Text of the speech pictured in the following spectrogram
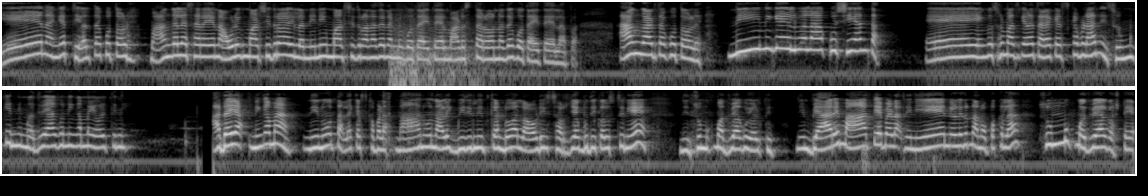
ಅವ್ವನ ಏನಂಗೆ ತೇಳ್ತಾ ಕೂತವಳೆ. ಮಾಂಗಲ್ಯ ಸರ ಏನು ಅವಳಿಗೆ ಮಾಡಿಸಿದ್ರೋ ಇಲ್ಲ ನಿನಗೆ ಮಾಡಿಸಿದ್ರು ಅನ್ನೋದೇ ನಮಗೆ ಗೊತ್ತಾಯ್ತಾ ಇಲ್ಲ, ಮಾಡಿಸ್ತಾರೋ ಅನ್ನೋದೇ ಗೊತ್ತಾಯ್ತಾ ಇಲ್ಲಪ್ಪ. ಹಂಗೆ ಆಡ್ತಾ ಕೂತವಳೆ. ನೀನಿಗೆ ಇಲ್ವಲ್ಲ ಖುಷಿ ಅಂತ? ಏ, ಹೆಂಗಸ್ರು ಮಾತ್ಗೆಲ್ಲ ತಲೆ ಕೆಡ್ಸ್ಕೊಬೇಡ, ನೀ ಸುಮ್ಕಿ ನಿಮ್ಮ ಮದುವೆ ಆಗು, ನಿಂಗಮ್ಮ ಹೇಳ್ತೀನಿ. ಅದಯ್ಯ ನಿಂಗಮ್ಮ, ನೀನು ತಲೆ ಕೆಡ್ಸ್ಕೊಬೇಡ. ನಾನು ನಾಳೆಗೆ ಬೀದಿ ನಿಂತ್ಕೊಂಡು ಅಲ್ಲಿ ಅವಳಿಗೆ ಸರ್ಜಾ ಬುದ್ಧಿ ಕಲಿಸ್ತೀನಿ. ನೀನು ಸುಮ್ಮಕ್ಕೆ ಮದುವೆ ಆಗು ಹೇಳ್ತೀನಿ. ನೀನು ಬ್ಯಾರೆ ಮಾತೇ ಬೇಡ. ನೀನು ಏನು ಹೇಳಿದ್ರು ನಾನು ಒಪ್ಪಕ್ಕಲ್ಲ ಸುಮ್ಮಕ್ಕೆ ಮದುವೆ ಆಗು ಅಷ್ಟೇ.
